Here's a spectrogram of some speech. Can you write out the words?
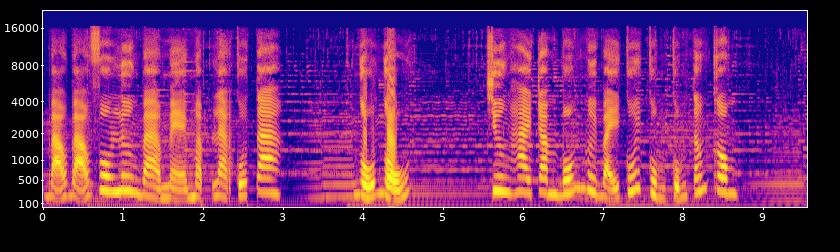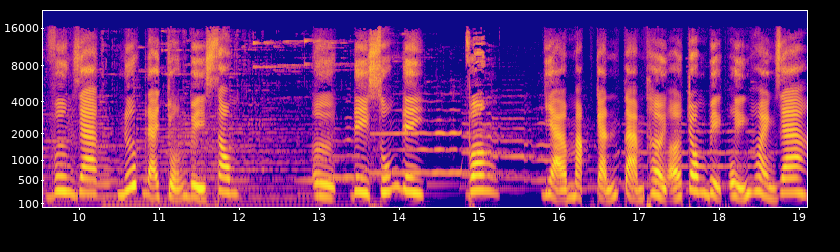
Bảo bảo vô lương bà mẹ mập là của ta. Ngủ ngủ. Chương 247 cuối cùng cũng tấn công. Vương gia, nước đã chuẩn bị xong. Ừ, đi xuống đi. Vâng. Dạ mặt cảnh tạm thời ở trong biệt uyển hoàng gia.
